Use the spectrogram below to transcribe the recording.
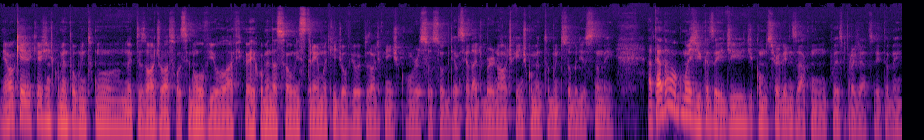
É o que, que a gente comentou muito no, no episódio lá, se você não ouviu lá, fica a recomendação extrema aqui de ouvir o episódio que a gente conversou sobre ansiedade e burnout, que a gente comentou muito sobre isso também. Até dar algumas dicas aí de, de como se organizar com, com esses projetos aí também.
